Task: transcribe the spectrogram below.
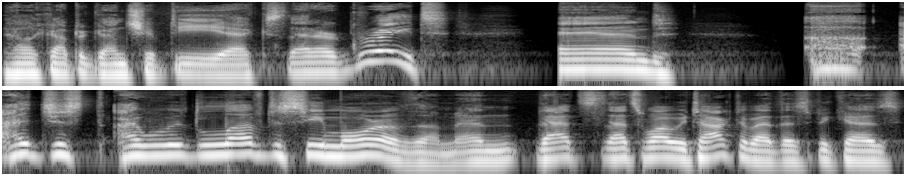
Helicopter Gunship DEX, that are great. And uh, I just I would love to see more of them, and that's that's why we talked about this because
